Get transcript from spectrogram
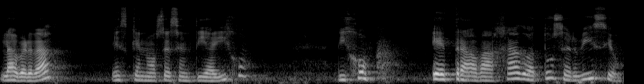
La verdad es que no se sentía hijo. Dijo, he trabajado a tu servicio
